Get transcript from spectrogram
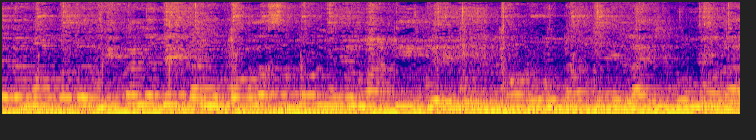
গাছের মতো ধিকান ধিকান কলস বনির মাটিতে। মরুটাকে লাইব মোরা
